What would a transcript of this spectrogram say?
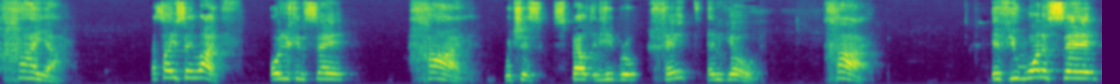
Chaya. That's how you say life. Or you can say chai, which is spelled in Hebrew chet and yod. Chai. If you want to say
